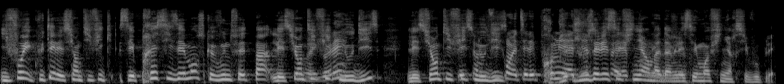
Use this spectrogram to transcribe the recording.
il faut écouter les scientifiques. C'est précisément ce que vous ne faites pas. Les scientifiques nous disent, les scientifiques, nous disent. Ont été les premiers je, vous ai laissé finir, madame. Laissez-moi finir, s'il vous plaît.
